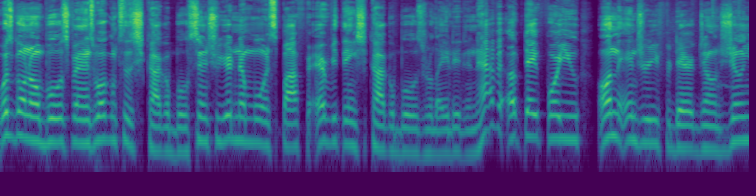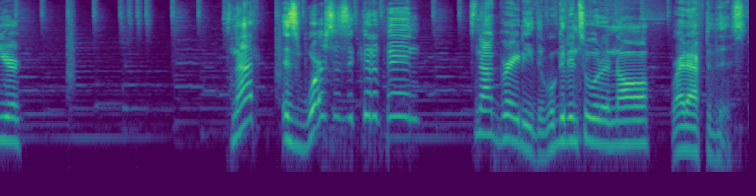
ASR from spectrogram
What's going on, Bulls fans? Welcome to the Chicago Bulls Central, your number one spot for everything Chicago Bulls related, and have an update for you on the injury for Derrick Jones Jr. It's not as worse as it could have been. It's not great either. We'll get into it and all right after this.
